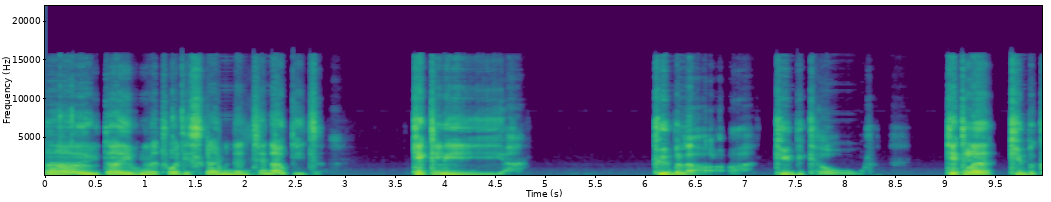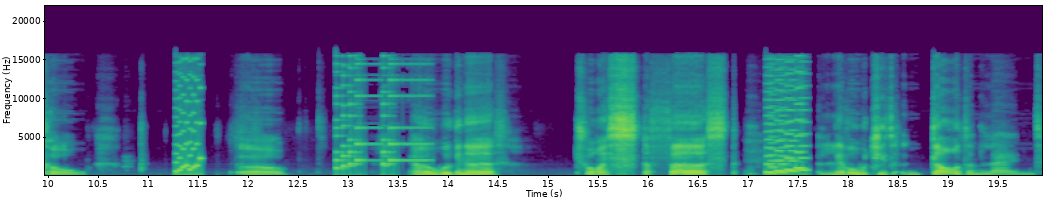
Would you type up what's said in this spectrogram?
Hello, Dave. we're going to try this game on Nintendo. It's Kekli Kubula Cubicle Kickle Cubicle. Oh, uh, we're going to try the first level, which is Garden Land.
